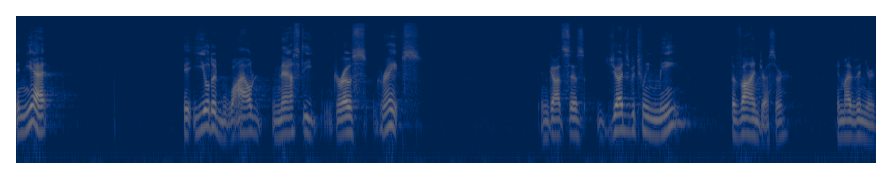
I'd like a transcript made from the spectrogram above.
And yet, it yielded wild, nasty, gross grapes. And God says, Judge between me, the vine dresser, and my vineyard.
